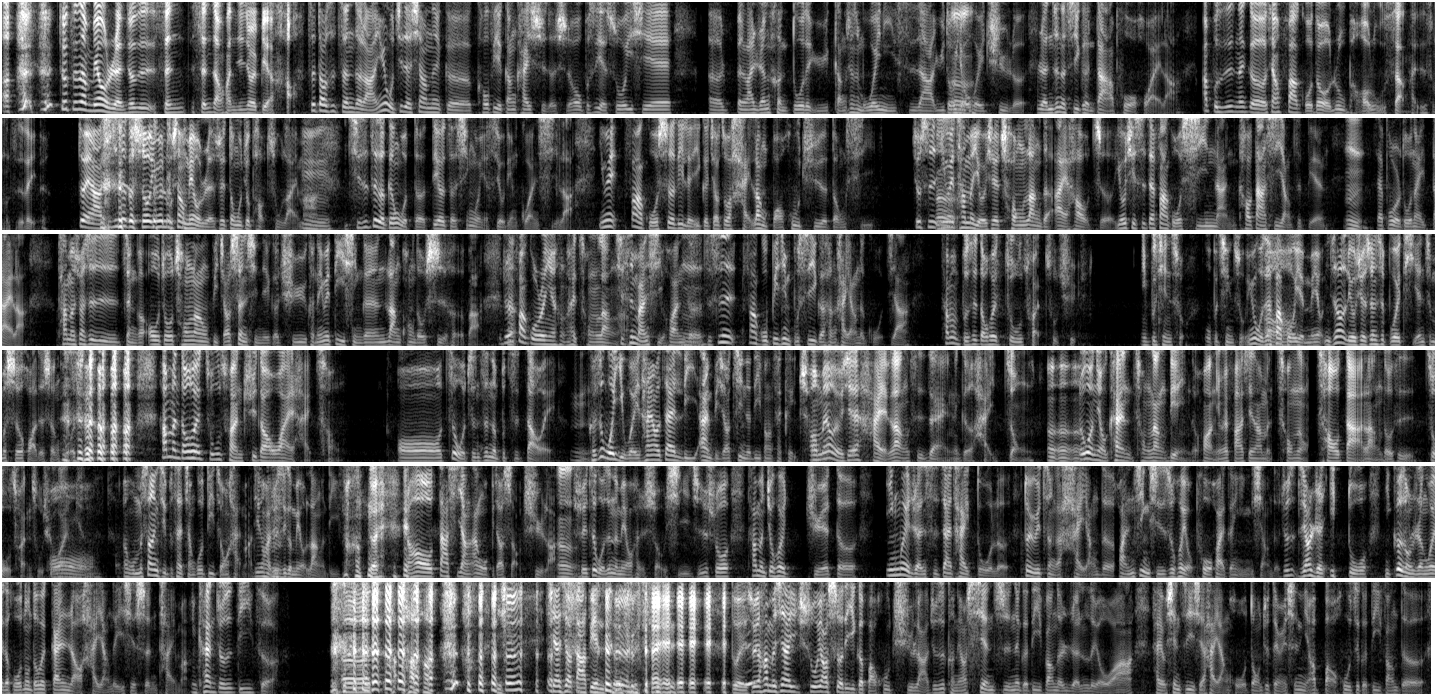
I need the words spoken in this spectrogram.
就真的没有人就是生生长环境就会变好，这倒是真的啦。因为我记得像那个 Coffee 刚开始的时候，不是也说一些呃本来人很多的渔港，像什么威尼斯啊，鱼都游回去了，嗯、人真的是一个很大的破坏啦。啊，不是那个像法国都有路跑到路上还是什么之类的。对啊，就是那个时候，因为路上没有人，所以动物就跑出来嘛。嗯、其实这个跟我的第二则新闻也是有点关系啦。因为法国设立了一个叫做海浪保护区的东西，就是因为他们有一些冲浪的爱好者，尤其是在法国西南靠大西洋这边，嗯，在波尔多那一带啦，他们算是整个欧洲冲浪比较盛行的一个区域，可能因为地形跟浪况都适合吧。我觉得法国人也很爱冲浪，其实蛮喜欢的，嗯、只是法国毕竟不是一个很海洋的国家。他们不是都会租船出去？你不清楚？我不清楚，因为我在法国也没有。你知道，留学生是不会体验这么奢华的生活的。他们都会租船去到外海冲。哦，这我真真的不知道哎。嗯，可是我以为他要在离岸比较近的地方才可以冲。哦，没有，有些海浪是在那个海中。嗯嗯嗯。如果你有看冲浪电影的话，你会发现他们冲那种超大浪都是坐船出去外面。呃，我们上一集不是才讲过地中海嘛？地中海就是一个没有浪的地方。对。然后大西洋岸我比较少去啦，嗯，所以这我真的没有很熟悉。只是说他们就会觉得，因为人实在太多了，对于整个海洋的环境其实是会有破坏跟影响的。就是只要人一多，你各种人为的活动都会干扰海洋的一些生态嘛。你看，就是第一则。呃，好好好，你现在是要搭便车是不是？对，对，所以他们现在说要设立一个保护区啦，就是可能要限制那个地方的人流啊，还有限制一些海洋活动，就等于是你要保护这个地方的。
